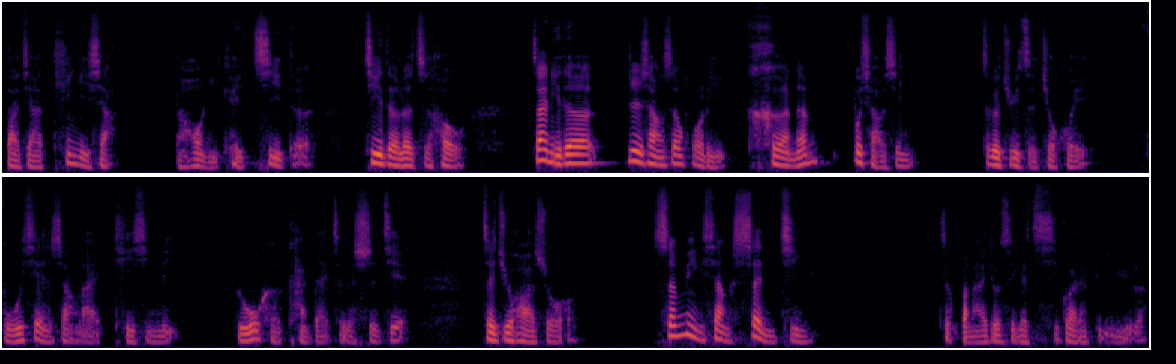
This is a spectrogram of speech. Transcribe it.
大家听一下，然后你可以记得，记得了之后，在你的日常生活里，可能不小心，这个句子就会浮现上来，提醒你如何看待这个世界。这句话说：“生命像圣经。”这本来就是一个奇怪的比喻了。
